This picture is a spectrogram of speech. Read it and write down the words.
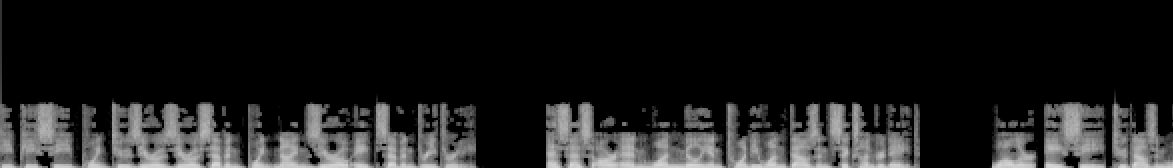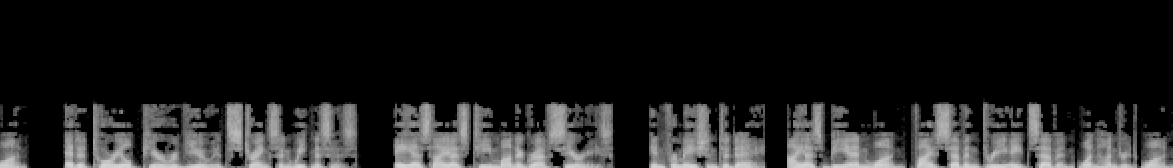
tpc.2007.908733 SSRN 1021608 Waller, A. C. 2001. Editorial Peer Review Its Strengths and Weaknesses. ASIST Monograph Series. Information Today. ISBN 1-57387-100-1.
